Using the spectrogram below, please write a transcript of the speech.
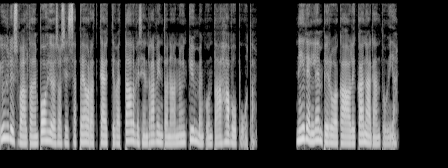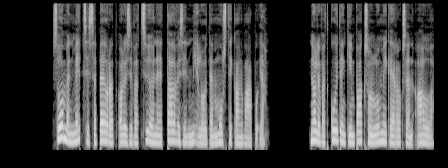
Yhdysvaltain pohjoisosissa peurat käyttivät talvisin ravintonaan noin kymmenkuntaa havupuuta. Niiden lempiruokaa oli Kanadan tuija. Suomen metsissä peurat olisivat syöneet talvisin mieluiten mustikanvaapuja. Ne olivat kuitenkin paksun lumikerroksen alla,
